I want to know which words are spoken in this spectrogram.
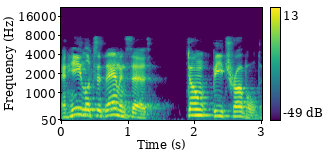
And he looks at them and says, Don't be troubled.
